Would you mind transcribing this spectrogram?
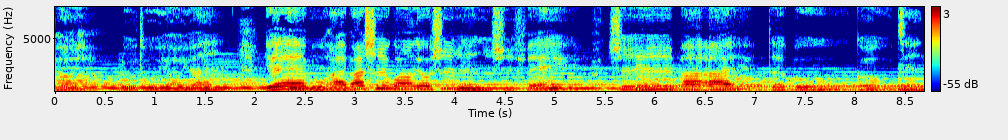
怕路途遥远，也不害怕时光流逝人是非，怕只怕爱的不够坚。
